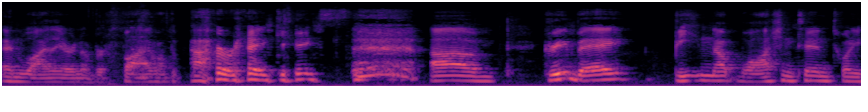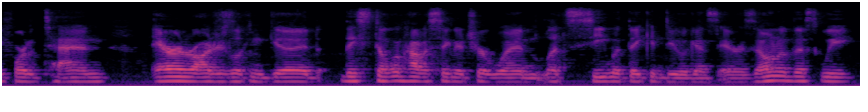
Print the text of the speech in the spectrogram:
and why they are number five on the power rankings. Um, Green Bay beating up Washington twenty four to ten. Aaron Rodgers looking good. They still don't have a signature win. Let's see what they can do against Arizona this week.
